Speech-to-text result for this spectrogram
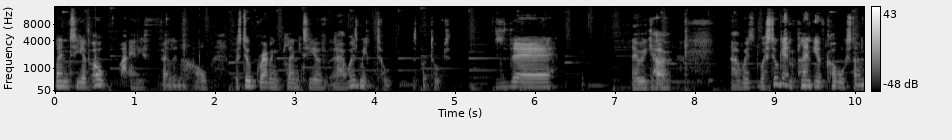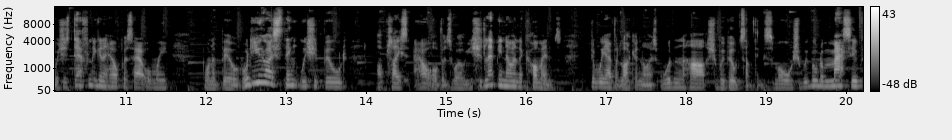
plenty of. Oh, I nearly fell in a hole. We're still grabbing plenty of. Uh, where's my torch? Let's put torch there. There we go. Uh, we're, we're still getting plenty of cobblestone, which is definitely going to help us out when we want to build. What do you guys think we should build our place out of as well? You should let me know in the comments. Should we have like a nice wooden hut? Should we build something small? Should we build a massive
